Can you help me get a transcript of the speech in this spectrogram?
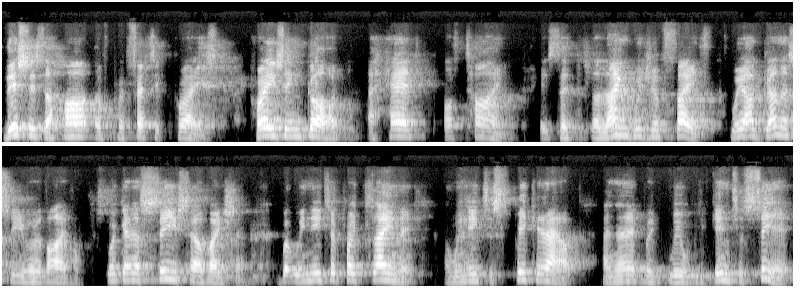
This is the heart of prophetic praise, praising God ahead of time. It's the, the language of faith. We are going to see revival. We're going to see salvation, but we need to proclaim it and we need to speak it out, and then it, we will begin to see it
